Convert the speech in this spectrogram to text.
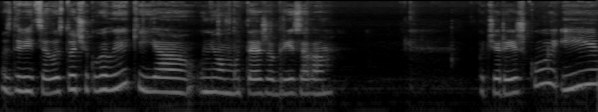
Ось дивіться, листочок великий, я у ньому теж обрізала кочеришку і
